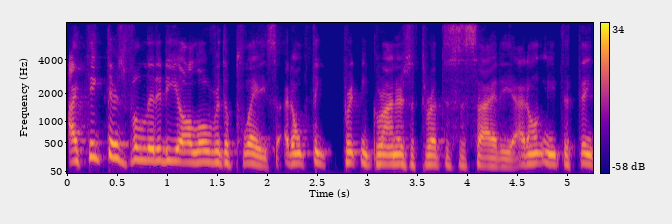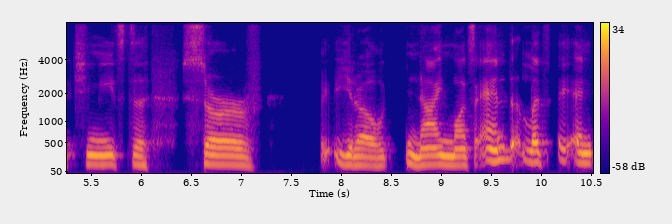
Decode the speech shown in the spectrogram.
I think there's validity all over the place. I don't think Brittney Griner's a threat to society. I don't need to think she needs to serve, you know, nine months. And let's and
